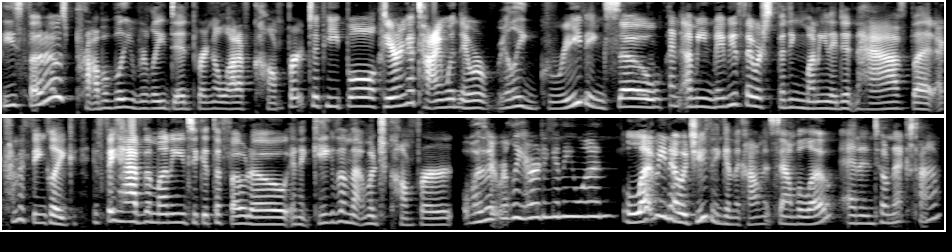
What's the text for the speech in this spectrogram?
these photos probably really did bring a lot of comfort to people during a time when they were really grieving. So, and I mean, maybe if they were spending money they didn't have, but I kind of think like if they had the money to get the photo and it gave them that much comfort, was it really hurting anyone? Let me know what you think in the comments down below. And until next time,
